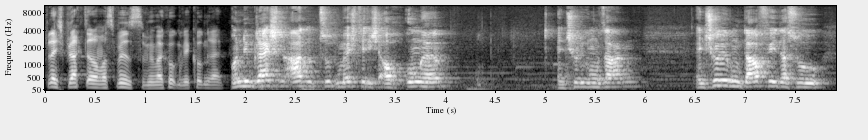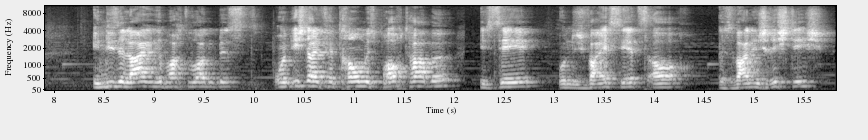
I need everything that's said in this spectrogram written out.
Vielleicht sagt er noch was Böses zu mir. Mal gucken, wir gucken rein. Und im gleichen Atemzug möchte ich auch Unge Entschuldigung sagen. Entschuldigung dafür, dass du in diese Lage gebracht worden bist und ich dein Vertrauen missbraucht habe. Ich sehe und ich weiß jetzt auch, es war nicht richtig.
